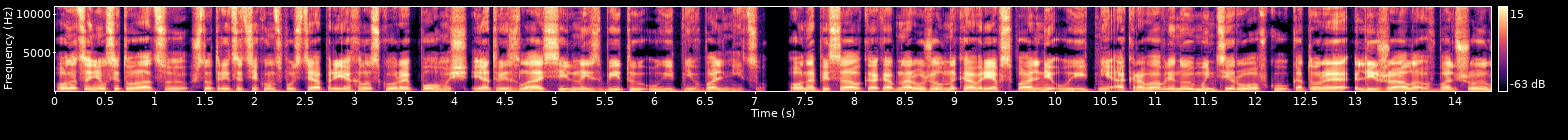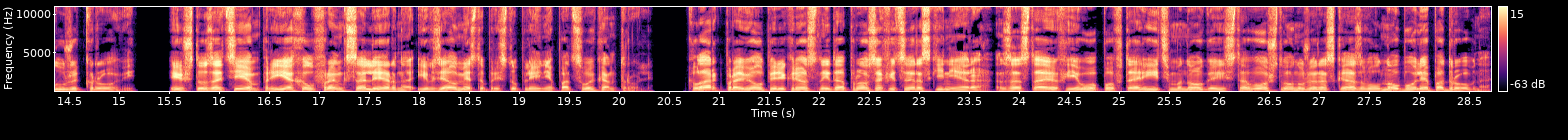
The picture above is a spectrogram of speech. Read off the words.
Он оценил ситуацию, что 30 секунд спустя приехала скорая помощь и отвезла сильно избитую Уитни в больницу. Он описал, как обнаружил на ковре в спальне Уитни окровавленную монтировку, которая лежала в большой луже крови и что затем приехал Фрэнк Салерна и взял место преступления под свой контроль. Кларк провел перекрестный допрос офицера Скинера, заставив его повторить многое из того, что он уже рассказывал, но более подробно.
